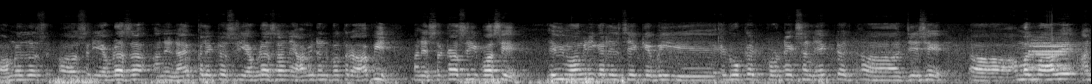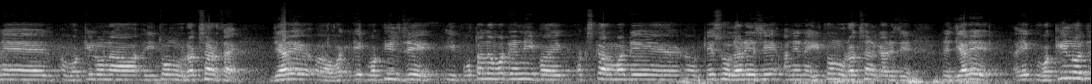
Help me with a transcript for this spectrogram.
મામલતદાર શ્રી અબડાસા અને નાયબ કલેક્ટર શ્રી અબડાસાને આવેદનપત્ર આપી અને સરકારશ્રી પાસે એવી માંગણી કરેલ છે કે ભાઈ એડવોકેટ પ્રોટેક્શન એક્ટ જે છે અમલમાં આવે અને વકીલોના હિતોનું રક્ષણ થાય. જ્યારે એક વકીલ છે એ પોતાના માટે નહીં, પણ એક પક્ષકાર માટે કેસો લડે છે અને એના હિતોનું રક્ષણ કરે છે. જ્યારે એક વકીલનો જ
